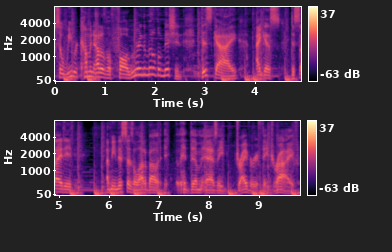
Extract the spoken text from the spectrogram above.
so we were coming out of a fog. We were in the middle of a mission. This guy, I guess, decided. I mean, this says a lot about them as a driver if they drive.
